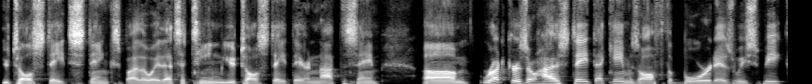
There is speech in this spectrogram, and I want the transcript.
Utah State stinks, by the way. That's a team. Utah State, they are not the same. Um, Rutgers, Ohio State, that game is off the board as we speak.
